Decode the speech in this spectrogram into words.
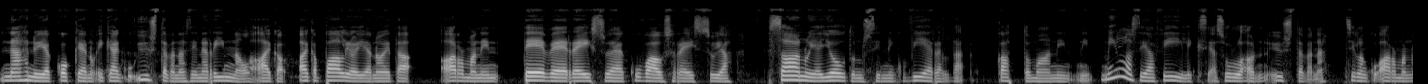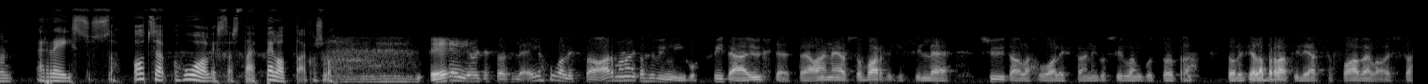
nähnyt ja kokenut ikään kuin ystävänä siinä rinnalla aika, aika paljon ja noita Armanin TV-reissuja ja kuvausreissuja saanut ja joutunut siinä niin kuin viereltä katsomaan, niin, niin millaisia fiiliksiä sulla on ystävänä silloin, kun Arman on reissussa? Oletko huolissasi tai pelottaako sua? Ei oikeastaan sille, ei huolissaan. Arman aika hyvin niin kuin, pitää yhteyttä ja aina jos on varsinkin sille syytä olla huolissaan, niin kuin silloin kun tuota, se oli siellä Brasiliassa faveloissa,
